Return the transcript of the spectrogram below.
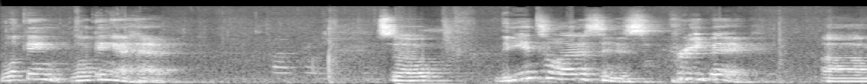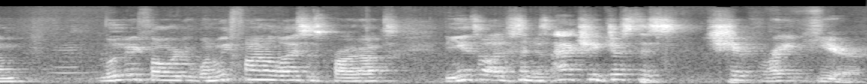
looking looking ahead. So the Intel Edison is pretty big. Um, moving forward, when we finalize this product, the Intel Edison is actually just this chip right here.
